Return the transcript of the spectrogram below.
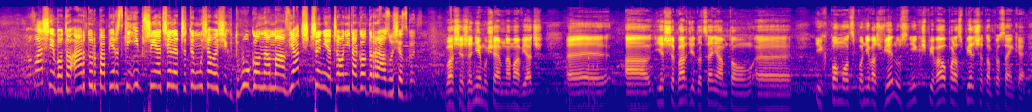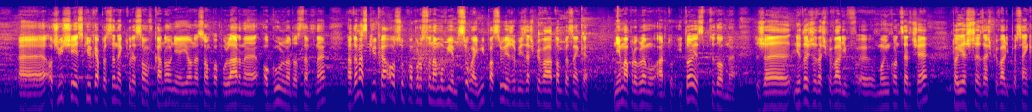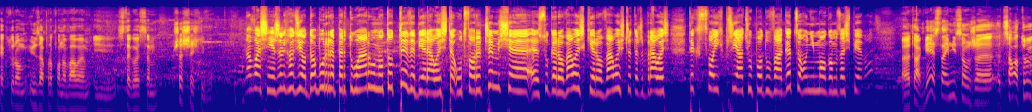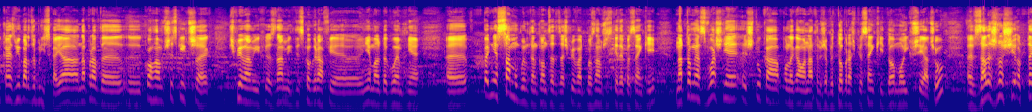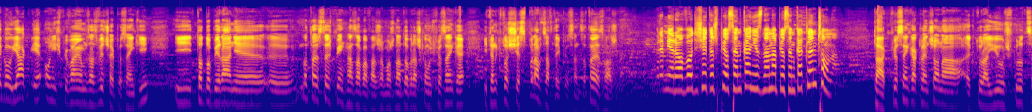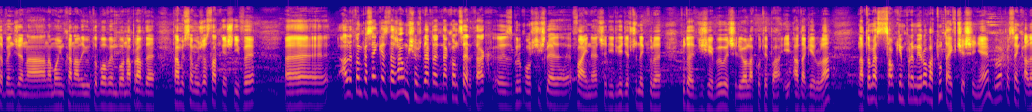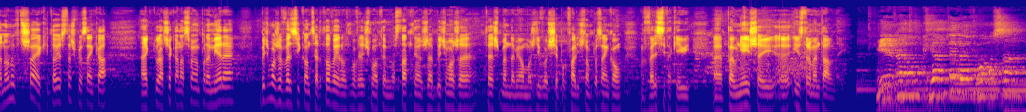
No właśnie, bo to Artur Papierski i przyjaciele, czy ty musiałeś ich długo namawiać, czy nie? Czy oni tak od razu się zgodzili? Właśnie, że nie musiałem namawiać, e, a jeszcze bardziej doceniam tą e, ich pomoc, ponieważ wielu z nich śpiewało po raz pierwszy tę piosenkę. E, oczywiście jest kilka piosenek, które są w kanonie i one są popularne, ogólnodostępne, natomiast kilka osób po prostu namówiłem, słuchaj, mi pasuje, żebyś zaśpiewała tą piosenkę. Nie ma problemu, Artur. I to jest cudowne, że nie dość, że zaśpiewali w, w moim koncercie, to jeszcze zaśpiewali piosenkę, którą im zaproponowałem i z tego jestem przeszczęśliwy. No właśnie, jeżeli chodzi o dobór repertuaru, no to ty wybierałeś te utwory. Czym się e, sugerowałeś, kierowałeś, czy też brałeś tych swoich przyjaciół pod uwagę, co oni mogą zaśpiewać? E, tak, nie jest tajemnicą, że cała trójka jest mi bardzo bliska. Ja naprawdę y, kocham wszystkich trzech, śpiewam ich, znam ich dyskografię y, niemal dogłębnie. E, pewnie sam mógłbym ten koncert zaśpiewać, bo znam wszystkie te piosenki. Natomiast właśnie sztuka polegała na tym, żeby dobrać piosenki do moich przyjaciół, e, w zależności od tego, jak oni śpiewają zazwyczaj piosenki i to dobieranie, y, no to jest też piękna zabawa, że można dobrać komuś piosenkę i ten ktoś się sprawdza w tej piosence, to jest ważne. Premierowo dzisiaj też piosenka, nieznana piosenka klęczona. Tak, piosenka klęczona, e, która już wkrótce będzie na, na moim kanale YouTube'owym, bo naprawdę tam są już ostatnie szlify. E, ale tą piosenkę zdarzało mi się już grać na koncertach e, z grupą ściśle fajne, czyli dwie dziewczyny, które tutaj dzisiaj były, czyli Ola Kutypa i Ada Gierula. Natomiast całkiem premierowa tutaj w Cieszynie była piosenka Lenonów Trzech i to jest też piosenka, która czeka na swoją premierę. Być może w wersji koncertowej, rozmawialiśmy o tym ostatnio, że być może też będę miał możliwość się pochwalić tą piosenką w wersji takiej pełniejszej, instrumentalnej. Miewam kwiaty we włosach,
